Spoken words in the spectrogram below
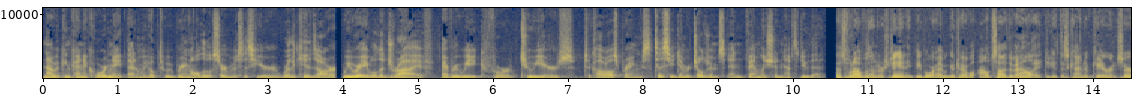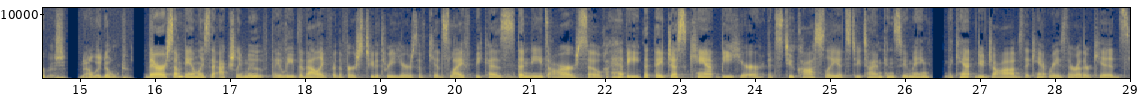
now we can kind of coordinate that. And we hope to bring all those services here where the kids are. We were able to drive every week for two years to Colorado Springs to see Denver Children's, and families shouldn't have to do that. That's what I was understanding. People were having to travel outside the valley to get this kind of care and service. Now they don't. There are some families that actually move. They leave the valley for the first two to three years of kids' life because the needs are so heavy that they just can't be here. It's too costly, it's too time consuming. They can't do jobs, they can't raise their other kids.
